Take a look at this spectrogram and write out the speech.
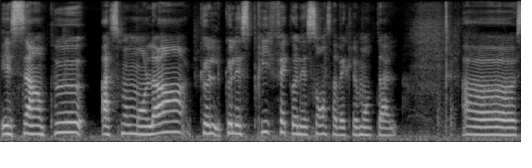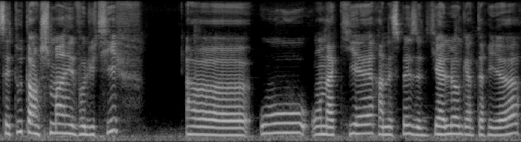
Et c'est un peu à ce moment-là que, que l'esprit fait connaissance avec le mental. Euh, c'est tout un chemin évolutif euh, où on acquiert un espèce de dialogue intérieur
